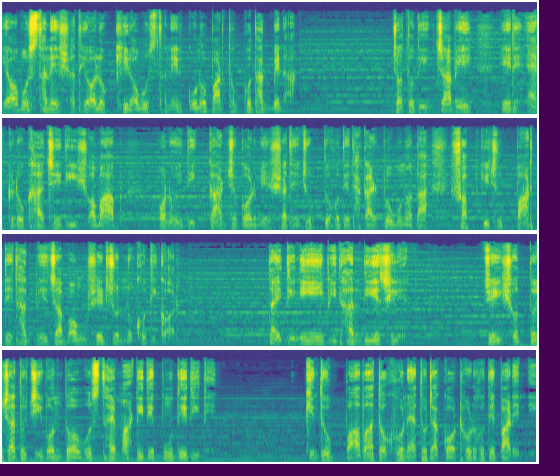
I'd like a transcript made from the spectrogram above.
এ অবস্থানের সাথে অলক্ষীর অবস্থানের কোনো পার্থক্য থাকবে না। যতদিন যাবে, এর একরোখা জেদি স্বভাব অনৈতিক কার্যকর্মের সাথে যুক্ত হতে থাকার প্রবণতা সবকিছু বাড়তে থাকবে যা বংশের জন্য ক্ষতিকর। তাই তিনি এই বিধান দিয়েছিলেন যেই সদ্যজাত জীবন্ত অবস্থায় মাটিতে পুঁতে দিতে। কিন্তু বাবা তখন এতটা কঠোর হতে পারেননি।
